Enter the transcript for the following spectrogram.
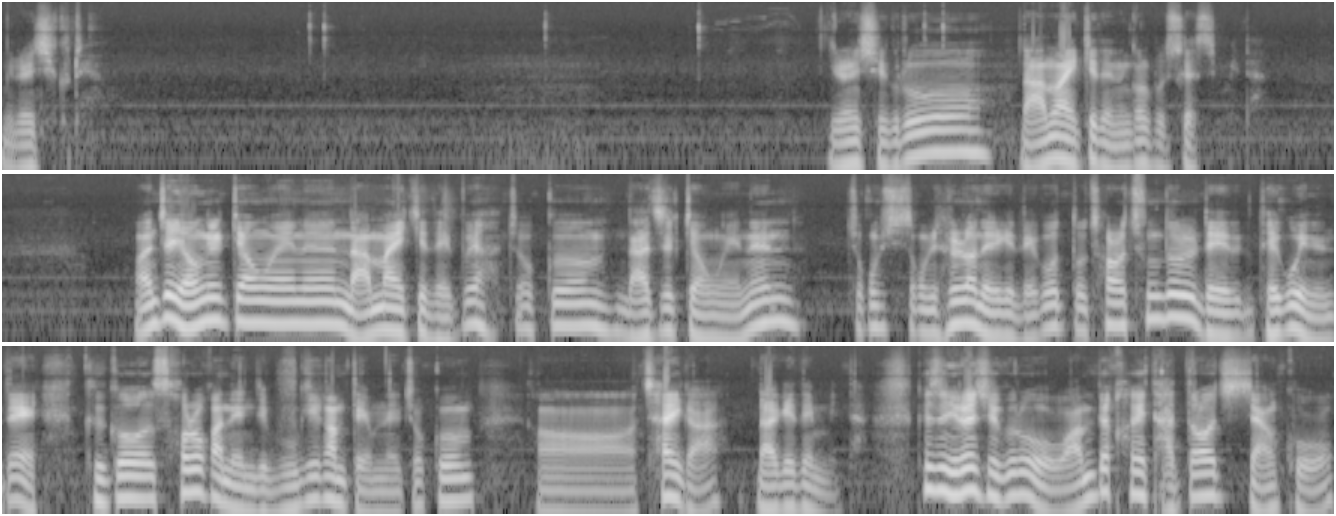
이런 식으로요. 이런 식으로 남아있게 되는 걸 볼 수가 있습니다. 완전 0일 경우에는 남아있게 되고요. 조금 낮을 경우에는 조금씩 조금씩 흘러내리게 되고 또 서로 충돌되고 있는데 그거 서로 간의 이제 무게감 때문에 조금 어, 차이가 나게 됩니다. 그래서 이런 식으로 완벽하게 다 떨어지지 않고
